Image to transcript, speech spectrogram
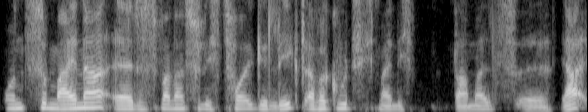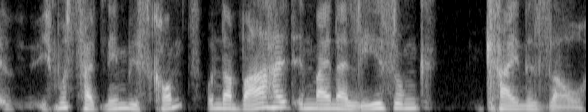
Und zu meiner, äh, das war natürlich toll gelegt, aber gut, ich meine, ich damals, äh, ja, ich musste halt nehmen, wie es kommt. Und dann war halt in meiner Lesung keine Sau.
